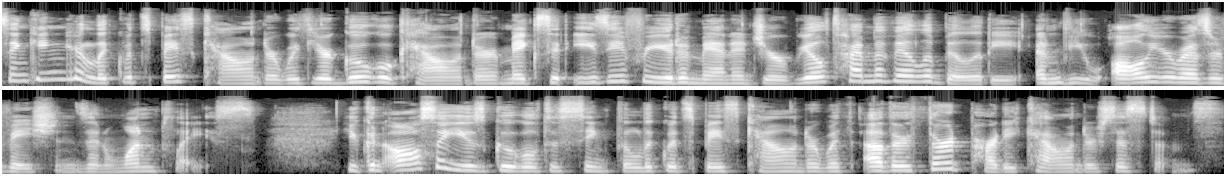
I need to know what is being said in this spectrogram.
Syncing your LiquidSpace calendar with your Google Calendar makes it easy for you to manage your real time availability and view all your reservations in one place. You can also use Google to sync the LiquidSpace calendar with other third party calendar systems.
